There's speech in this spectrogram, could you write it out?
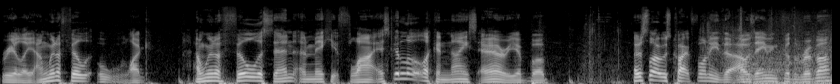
really. I'm gonna fill... Oh, lag. I'm to fill this in and make it flat. It's to look like a nice area, but I just thought it was quite funny that I was aiming for the river,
